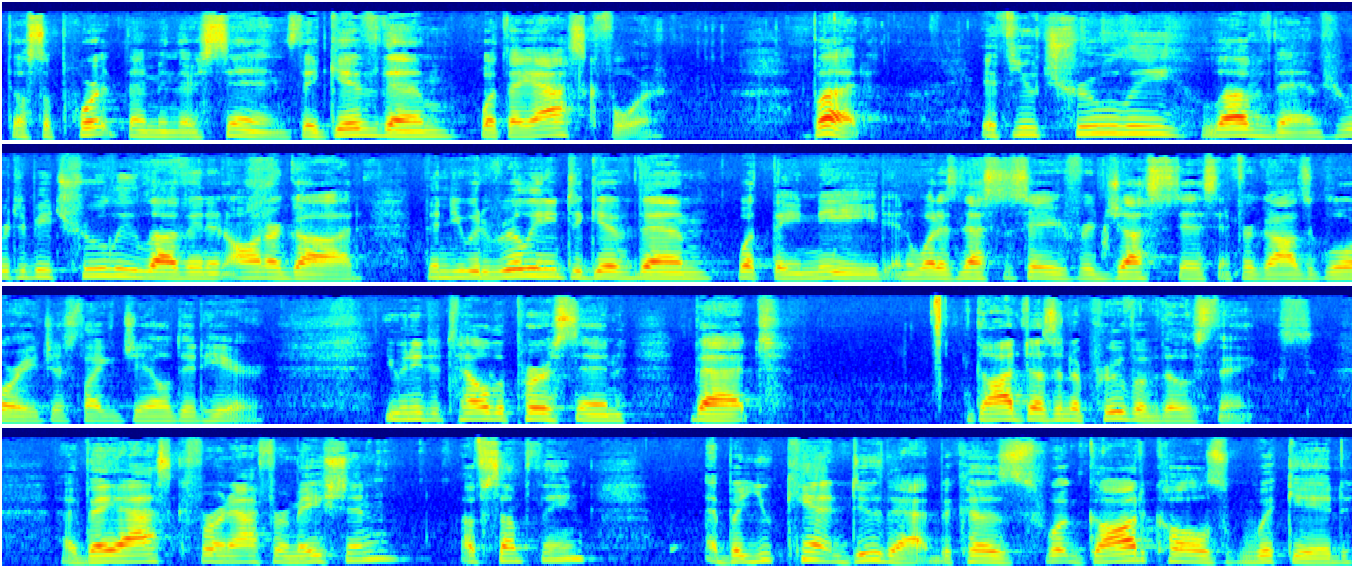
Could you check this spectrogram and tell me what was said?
they'll support them in their sins, they give them what they ask for. But if you truly love them, if you were to be truly loving and honor God, then you would really need to give them what they need and what is necessary for justice and for God's glory, just like Jael did here. You need to tell the person that God doesn't approve of those things. Uh, they ask for an affirmation of something, but you can't do that because what God calls wicked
